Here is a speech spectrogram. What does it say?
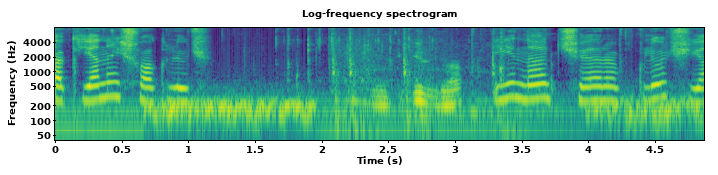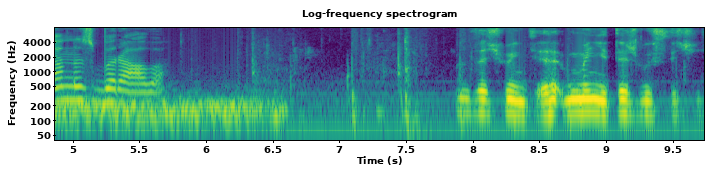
Так, я знайшла ключ. І на череп ключ я не збирала. Зачвиньте, мені теж вистачить.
